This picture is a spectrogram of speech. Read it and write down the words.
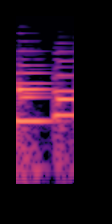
Ch.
